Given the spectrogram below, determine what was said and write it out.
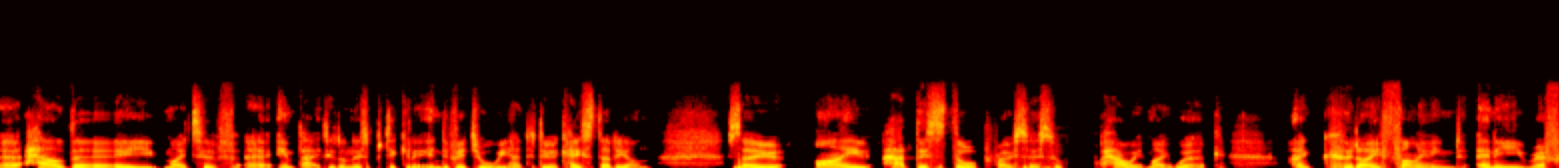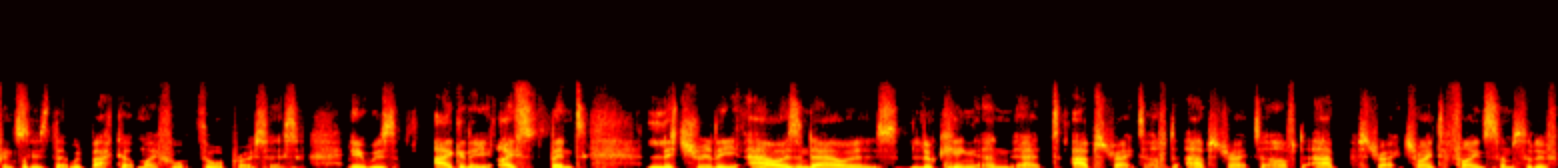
uh, how they might have uh, impacted on this particular individual we had to do a case study on. So I had this thought process of how it might work. And could I find any references that would back up my thought process? It mm. was agony. I spent literally hours and hours looking and at abstract after abstract after abstract, trying to find some sort of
